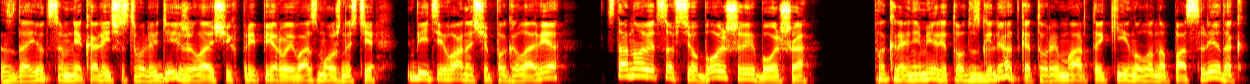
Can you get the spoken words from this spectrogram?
Сдается мне количество людей, желающих при первой возможности бить Иваныча по голове, становится все больше и больше. По крайней мере, тот взгляд, который Марта кинула напоследок,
